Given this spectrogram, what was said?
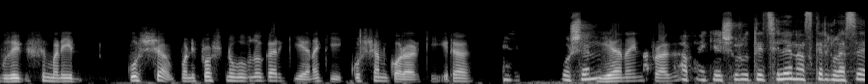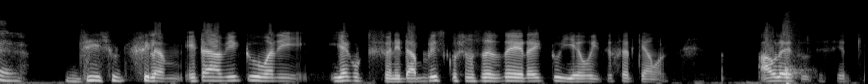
বুঝে গেছে মানে কোশ্চেন মানে প্রশ্নবোধক আর কি নাকি কোশ্চেন করা আর কি? এটা কোশ্চেন ইয়া নাইন ফ্রাগা আপনি কি শুরুতে ছিলেন আজকের ক্লাসের জি শুনছিলাম এটা আমি একটু মানে ইয়া করতেছি মানে ডাব্লিউএস কোশ্চেন সাথে এটা একটু ইয়ে হইতেছে আর কি আমার। আউলাই চলতেছি আর কি।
